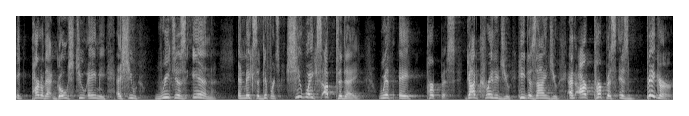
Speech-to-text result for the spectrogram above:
it, part of that goes to Amy as she reaches in and makes a difference. She wakes up today with a purpose. God created you, He designed you, and our purpose is bigger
